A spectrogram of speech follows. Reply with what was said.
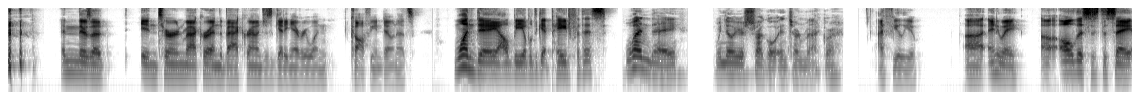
and there's a intern Macra in the background just getting everyone coffee and donuts. One day I'll be able to get paid for this. One day, we know your struggle, intern Macra. I feel you. Uh, anyway, uh, all this is to say,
